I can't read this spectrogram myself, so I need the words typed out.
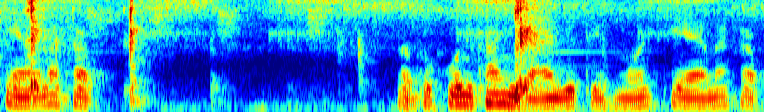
แก่นะครับ สรรพคุณทางยาอยู่ที่หัวแกนะครับ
